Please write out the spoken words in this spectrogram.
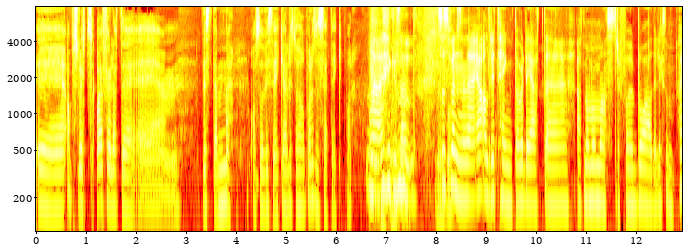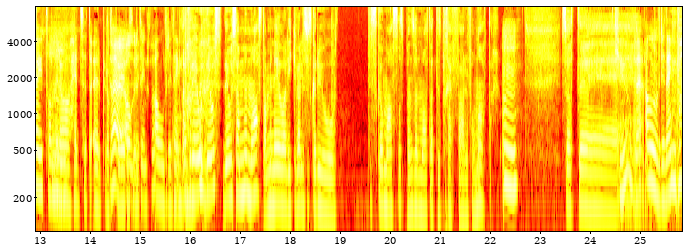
Eh, absolutt. Og jeg føler at det, eh, det stemmer. Også hvis jeg ikke har lyst til å høre på det, så setter jeg ikke på det. Nei, ikke sant. Så spennende. Jeg har aldri tenkt over det at, eh, at man må mastre for både liksom, høyttaler og headset og ørepropper. Det har jeg aldri tenkt på. Aldri tenkt på. for det er, jo, det, er jo, det er jo samme master, men det er jo allikevel så skal du jo Det skal jo mastres på en sånn måte at du treffer alle formater. Mm, Så at eh, kult. Det har jeg aldri tenkt på.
